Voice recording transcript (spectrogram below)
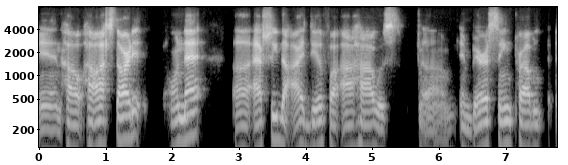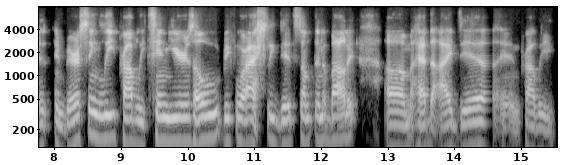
and how, how I started on that. Uh, actually, the idea for AHA was um, embarrassing, probably embarrassingly, probably 10 years old before I actually did something about it. Um, I had the idea in probably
